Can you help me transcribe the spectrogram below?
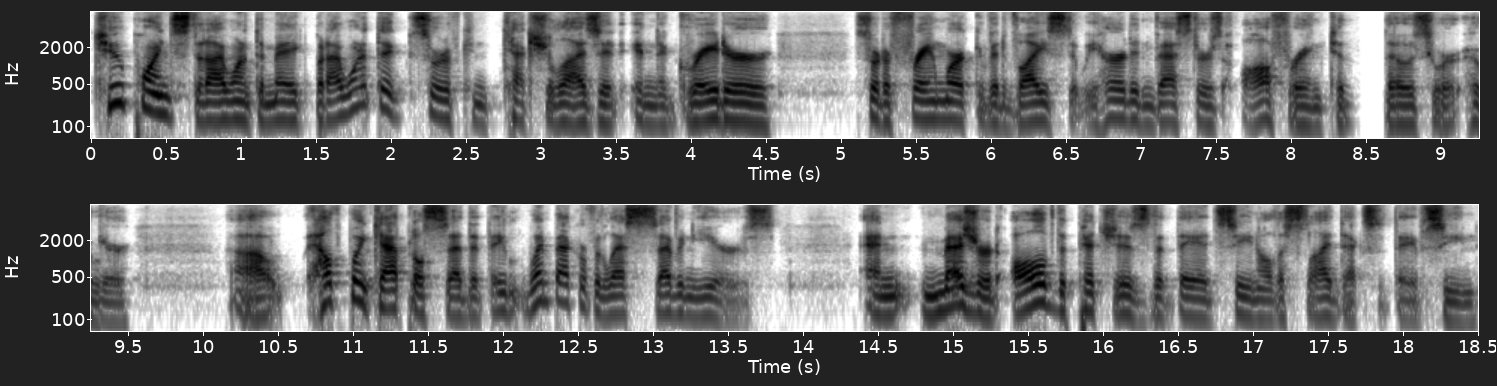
two points that I wanted to make, but I wanted to sort of contextualize it in the greater sort of framework of advice that we heard investors offering to those who are who are here. Uh, HealthPoint Capital said that they went back over the last seven years and measured all of the pitches that they had seen, all the slide decks that they've seen,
